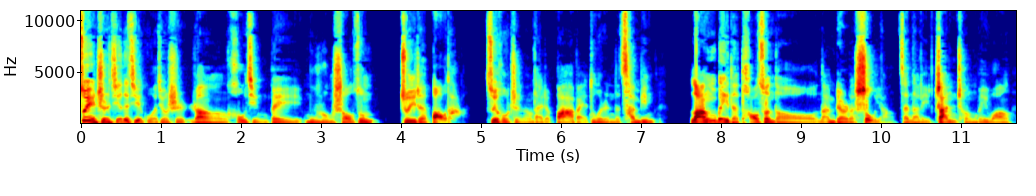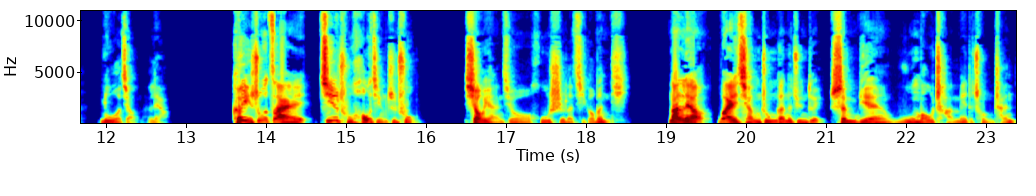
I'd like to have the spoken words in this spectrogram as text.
最直接的结果就是让侯景被慕容绍宗追着暴打，最后只能带着八百多人的残兵，狼狈的逃窜到南边的寿阳，在那里占城为王，落脚南梁。可以说，在接触侯景之初，萧衍就忽视了几个问题。南梁外强中干的军队，身边无谋谄媚的宠臣，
